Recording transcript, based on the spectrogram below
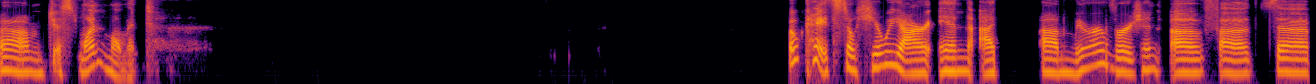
Um, just one moment. Okay, so here we are in a, a mirror version of uh, the,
